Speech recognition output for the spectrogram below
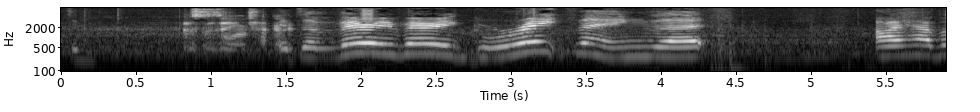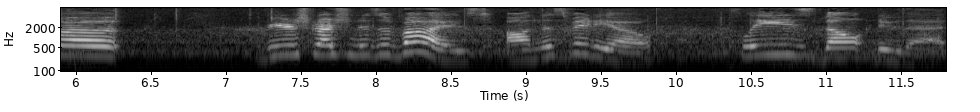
It's a This is a. It's a very, very great thing that I have a viewer discretion is advised on this video. Please don't do that.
